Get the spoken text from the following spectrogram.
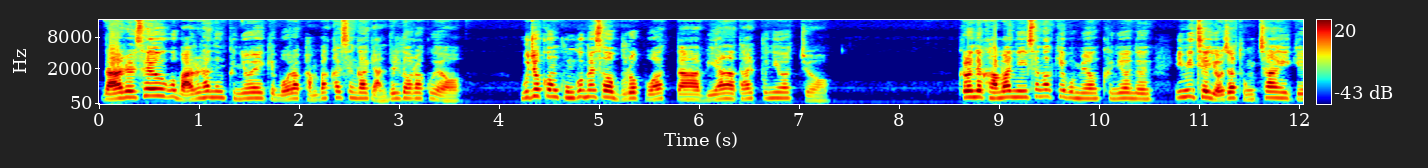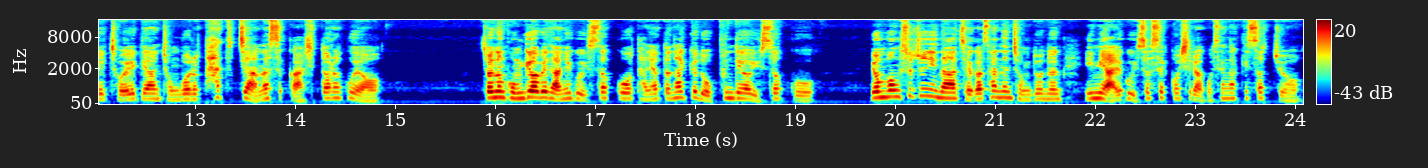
나를 세우고 말을 하는 그녀에게 뭐라 반박할 생각이 안 들더라고요. 무조건 궁금해서 물어보았다 미안하다 할 뿐이었죠. 그런데 가만히 생각해보면 그녀는 이미 제 여자 동창에게 저에 대한 정보를 다 듣지 않았을까 싶더라고요. 저는 공기업에 다니고 있었고 다녔던 학교도 오픈되어 있었고 연봉 수준이나 제가 사는 정도는 이미 알고 있었을 것이라고 생각했었죠.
